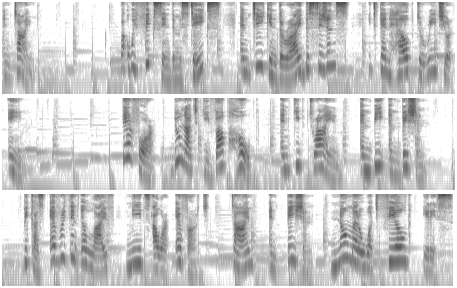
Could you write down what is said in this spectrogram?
in time. But with fixing the mistakes and taking the right decisions, it can help to reach your aim. Therefore, do not give up hope and keep trying and be ambition because everything in life needs our effort, time, and patience no matter what field it is.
